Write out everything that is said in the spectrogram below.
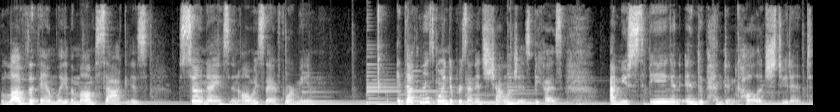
Love the family. The mom sack is so nice and always there for me. It definitely is going to present its challenges because I'm used to being an independent college student,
